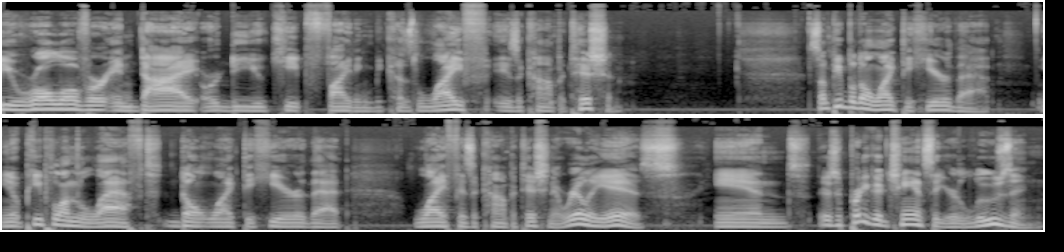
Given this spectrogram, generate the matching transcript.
you roll over and die, or do you keep fighting? Because life is a competition. Some people don't like to hear that. You know, people on the left don't like to hear that life is a competition. It really is. And there's a pretty good chance that you're losing.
